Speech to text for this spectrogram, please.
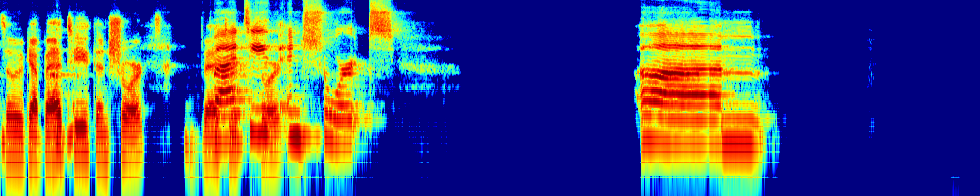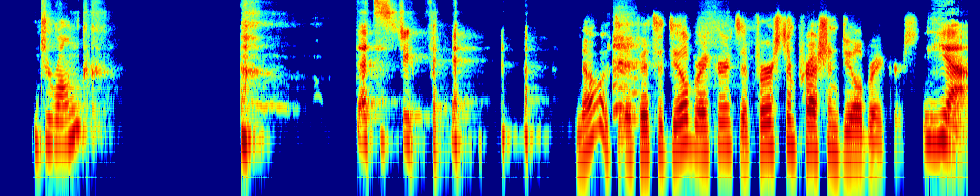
so we've got bad teeth and short bad, bad, teeth, teeth short. and short. Um, drunk. That's stupid. No, it's, if it's a deal breaker, it's a first impression deal breakers. Yeah.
